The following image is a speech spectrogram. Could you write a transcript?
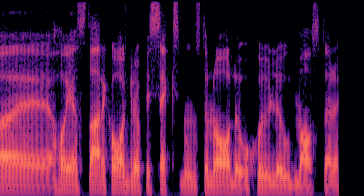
eh, har jag en stark A-grupp i 6 Moons Tornado och 7 Loadmaster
